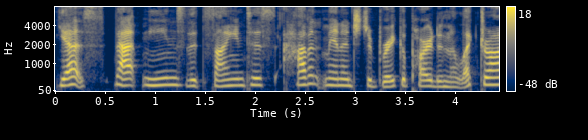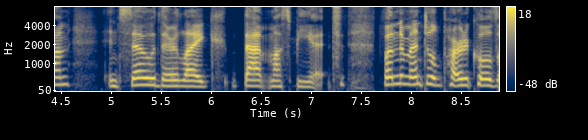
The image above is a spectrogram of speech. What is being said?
Yes, that means that scientists haven't managed to break apart an electron, and so they're like, that must be it. Fundamental particles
